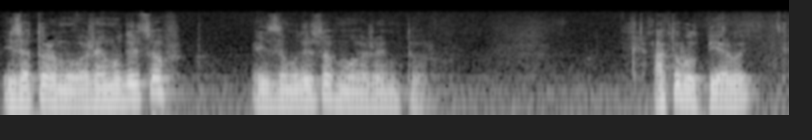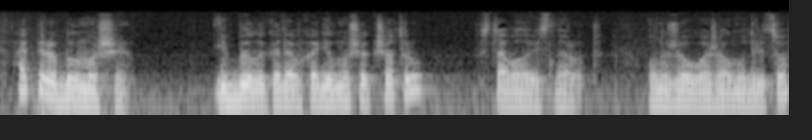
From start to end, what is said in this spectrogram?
Из-за Торы мы уважаем мудрецов, из-за мудрецов мы уважаем Тору. А кто был первый? А первый был Моше. И было, когда выходил Моше к шатру, вставал весь народ. Он уже уважал мудрецов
